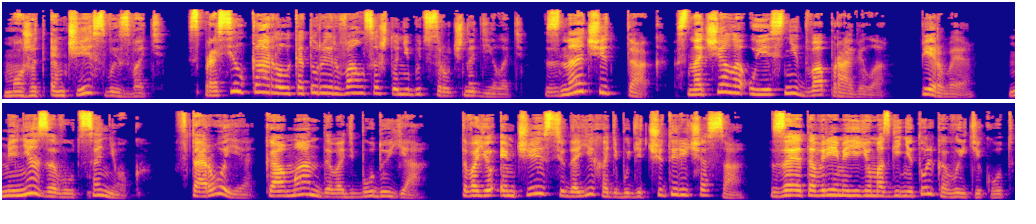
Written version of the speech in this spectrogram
Может, МЧС вызвать?» — спросил Карл, который рвался что-нибудь срочно делать. «Значит так. Сначала уясни два правила. Первое. Меня зовут Санек. Второе. Командовать буду я. Твое МЧС сюда ехать будет четыре часа. За это время ее мозги не только вытекут,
